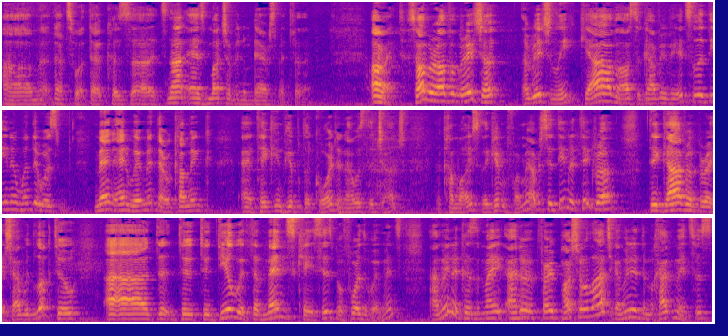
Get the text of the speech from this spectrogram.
Um, that's what that because uh, it's not as much of an embarrassment for them. All right. So Amarav Marisha originally when there was men and women that were coming and taking people to court, and I was the judge. So they came before me. I said, "Dina Tigra, the Gavra Beresh. I would look to, uh, to, to, to deal with the men's cases before the women's. I mean it because I had a very partial logic. I mean it. the Mechav mitzvahs.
